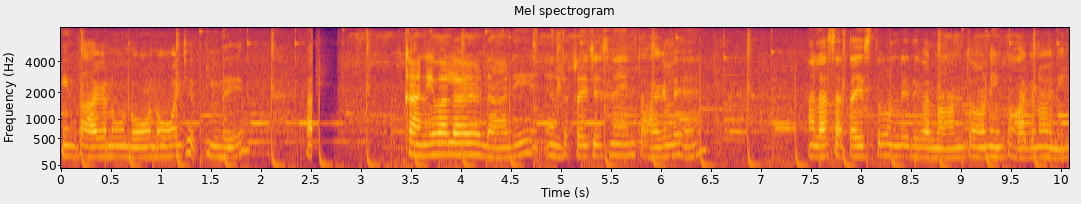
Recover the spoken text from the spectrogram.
నేను తాగను నో నో అని చెప్తుంది కానీ వాళ్ళ డాడీ ఎంత ట్రై చేసినా ఏం తాగలే. అలా సతాయిస్తూ ఉండేది వాళ్ళ నాన్నతో నేను తాగను అని.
